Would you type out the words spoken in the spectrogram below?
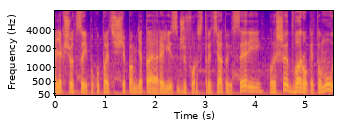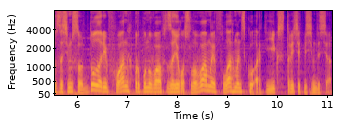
А якщо цей покупець ще пам'ятає реліз GeForce 30 серії, лише два роки тому за 700 доларів Хуанг пропонував, за його словами, флагманську RTX 3080.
